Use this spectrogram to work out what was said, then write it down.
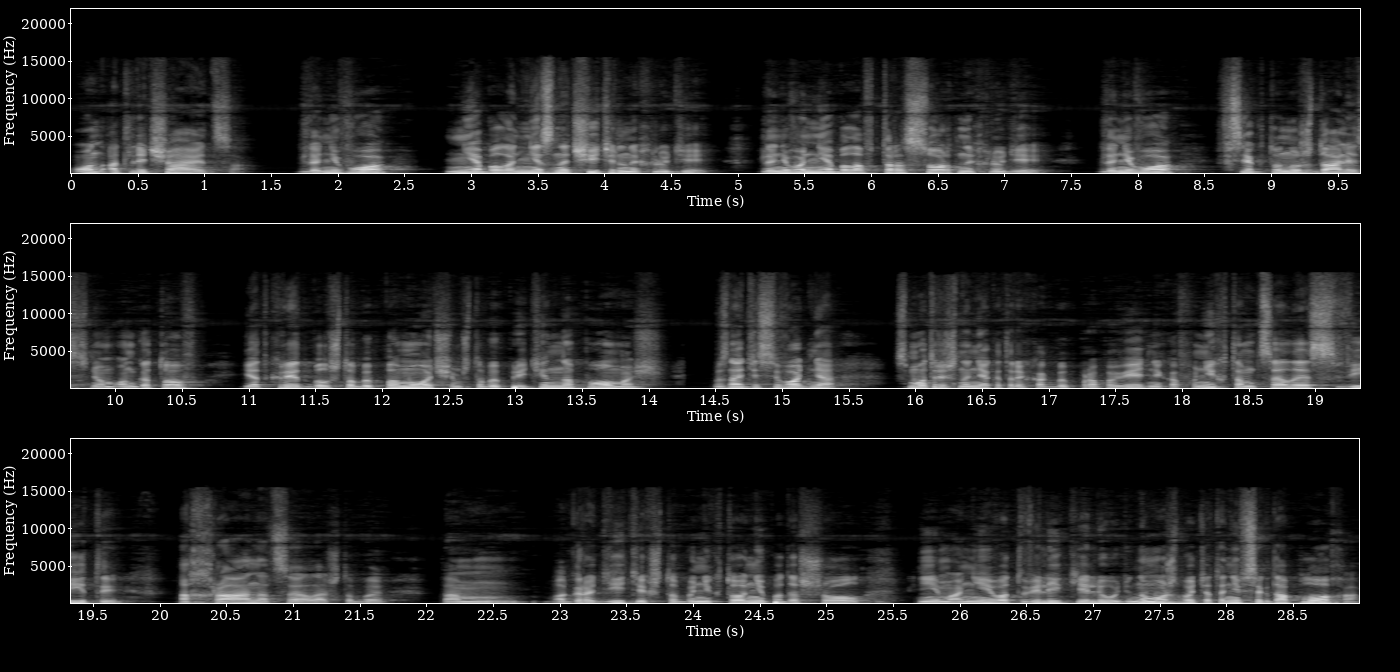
он отличается. Для него не было незначительных людей. Для него не было второсортных людей. Для него все, кто нуждались в нем, он готов и открыт был, чтобы помочь им, чтобы прийти на помощь. Вы знаете, сегодня смотришь на некоторых как бы проповедников, у них там целые свиты, охрана целая, чтобы там оградить их, чтобы никто не подошел к ним. Они вот великие люди. Ну, может быть, это не всегда плохо,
